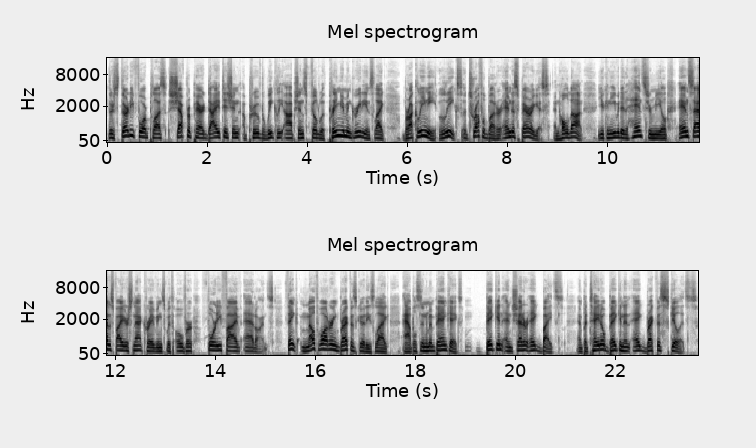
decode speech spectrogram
there's 34 plus chef prepared, dietitian approved weekly options filled with premium ingredients like broccolini, leeks, truffle butter, and asparagus. And hold on, you can even enhance your meal and satisfy your snack cravings with over 45 add ons. Think mouth-watering breakfast goodies like apple cinnamon pancakes, bacon and cheddar egg bites, and potato, bacon, and egg breakfast skillets.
